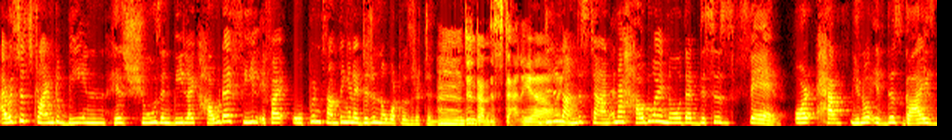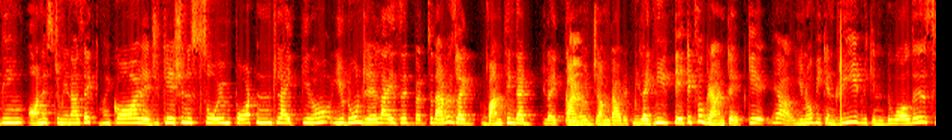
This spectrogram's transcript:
i was just trying to be in his shoes and be like how would i feel if i opened something and i didn't know what was written? Mm, didn't understand. Yeah. didn't understand. And I, how do i know that this is fair or have, you know, if this guy is being honest to me and I was like, oh my God, education is so important. Like, you know, you don't realize it. But so that was like one thing that like kind of jumped out at me. Like we take it for granted. Okay, yeah, you know, we can read, we can do all this,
